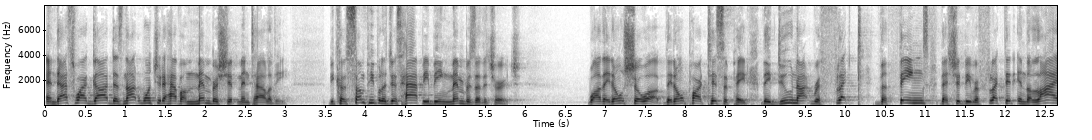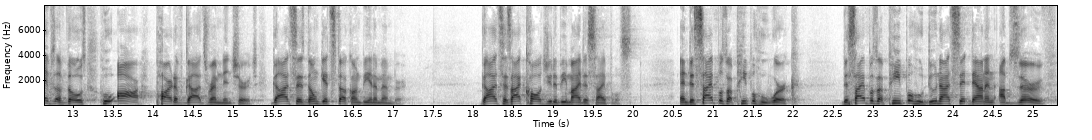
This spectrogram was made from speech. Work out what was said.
And that's why God does not want you to have a membership mentality, because some people are just happy being members of the church while they don't show up, they don't participate, they do not reflect the things that should be reflected in the lives of those who are part of God's remnant church. God says, don't get stuck on being a member. God says, I called you to be my disciples. And disciples are people who work. Disciples are people who do not sit down and observe.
